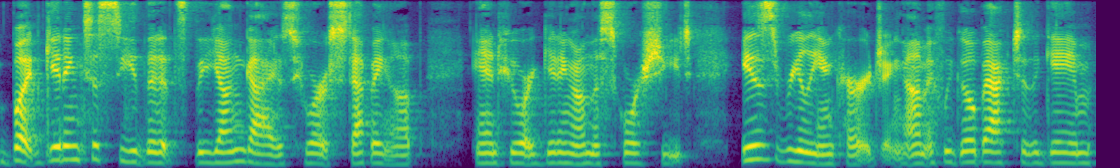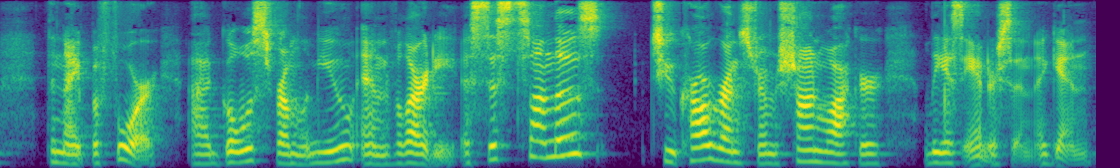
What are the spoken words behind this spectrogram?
But getting to see that it's the young guys who are stepping up and who are getting on the score sheet is really encouraging. Um, if we go back to the game the night before, uh, goals from Lemieux and Vilardi, assists on those to Carl Grundstrom, Sean Walker, Lias Andersson again.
